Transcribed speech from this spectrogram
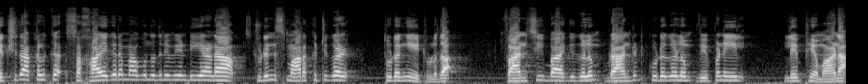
രക്ഷിതാക്കൾക്ക് സഹായകരമാകുന്നതിനു വേണ്ടിയാണ് സ്റ്റുഡൻസ് മാർക്കറ്റുകൾ തുടങ്ങിയിട്ടുള്ളത്. ഫാൻസി ബാഗുകളും ബ്രാൻഡഡ് കുടകളും വിപണിയിൽ ലഭ്യമാണ്.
